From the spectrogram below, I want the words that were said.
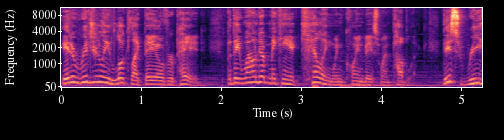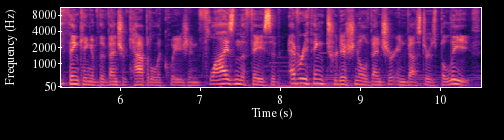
It originally looked like they overpaid, but they wound up making a killing when Coinbase went public. This rethinking of the venture capital equation flies in the face of everything traditional venture investors believe.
